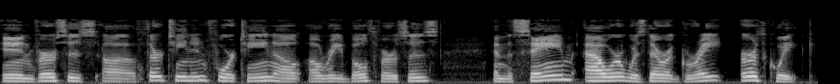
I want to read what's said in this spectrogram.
in verses uh, 13 and 14. I'll, I'll read both verses. And the same hour was there a great earthquake,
